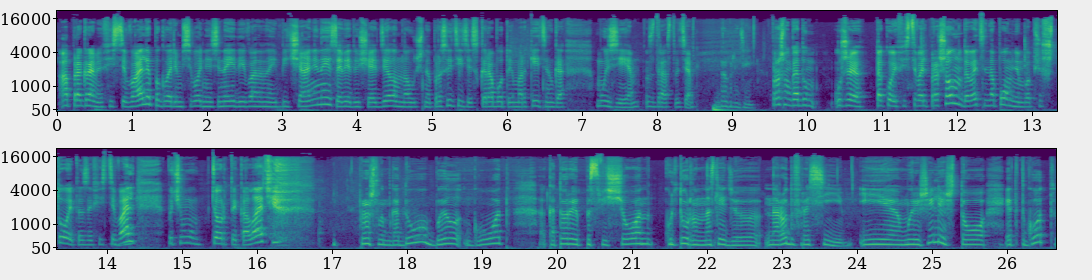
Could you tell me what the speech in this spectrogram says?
О программе фестиваля поговорим сегодня с Зинаидой Ивановной Бичаниной, заведующей отделом научно-просветительской работы и маркетинга музея. Здравствуйте. Добрый день. В прошлом году уже такой фестиваль прошел, но давайте напомним вообще, что это за фестиваль, почему тертый калач. В прошлом году был год, который посвящен культурному наследию народов России. И мы решили, что этот год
